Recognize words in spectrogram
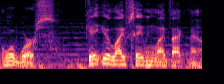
or worse. Get your life saving LifeVac now.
